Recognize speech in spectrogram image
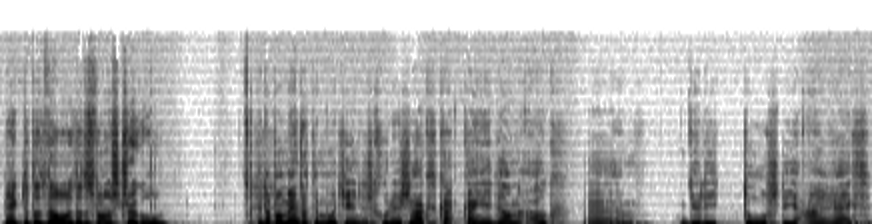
merk ik dat dat wel, dat is wel een struggle. En dat moment dat de moedje in de schoenen zakt, kan, kan je dan ook ehm, jullie tools die je aanreikt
